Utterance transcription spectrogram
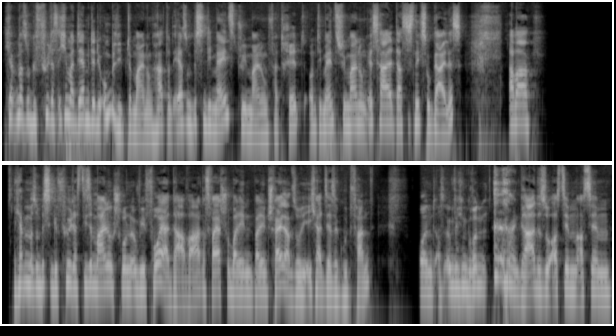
ich habe immer so Gefühl, dass ich immer der mit der die unbeliebte Meinung hat und er so ein bisschen die Mainstream-Meinung vertritt. Und die Mainstream-Meinung ist halt, dass es nicht so geil ist. Aber ich habe immer so ein bisschen Gefühl, dass diese Meinung schon irgendwie vorher da war. Das war ja schon bei den, bei den Trailern so, die ich halt sehr, sehr gut fand. Und aus irgendwelchen Gründen, gerade so aus dem, aus dem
